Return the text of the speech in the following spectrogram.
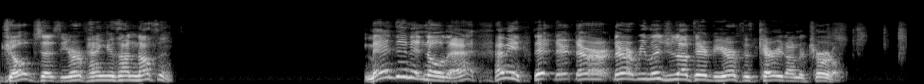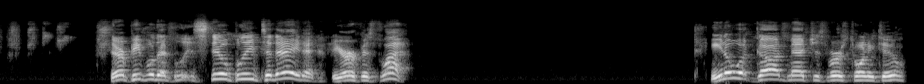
Job says the earth hangeth on nothing. Man didn't know that. I mean, there, there, there, are, there are religions out there, the earth is carried on a turtle. There are people that still believe today that the earth is flat. You know what God matches verse 22?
